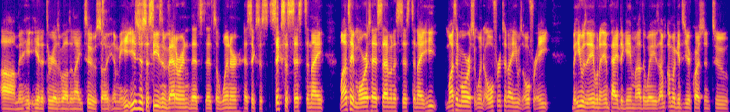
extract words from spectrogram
Um, and he, he had a three as well tonight too. So I mean, he, he's just a seasoned veteran. That's that's a winner. Has six six assists tonight. Monte Morris has seven assists tonight. He Monte Morris went over tonight. He was over eight, but he was able to impact the game in other ways. I'm, I'm gonna get to your question too,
